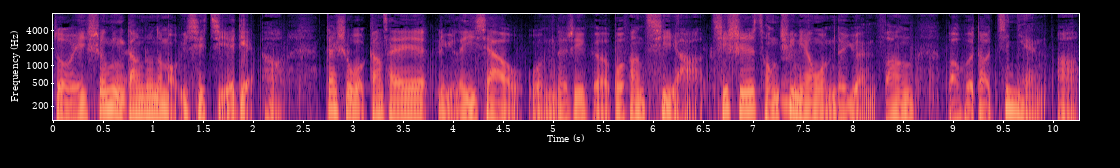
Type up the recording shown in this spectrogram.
作为生命当中的某一些节点啊，但是我刚才捋了一下我们的这个播放器哈，其实从去年我们的远方，包括到今年啊，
